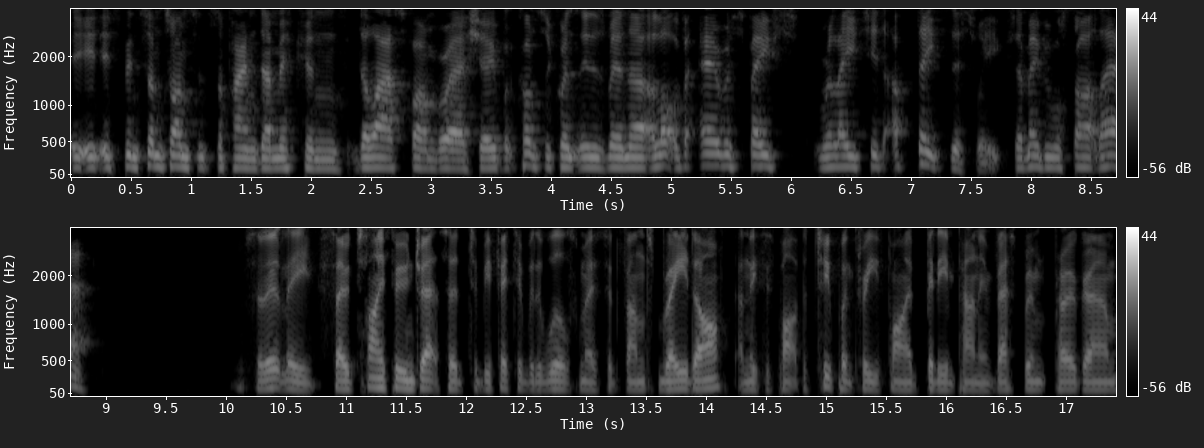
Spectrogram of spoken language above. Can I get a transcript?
it, has been some time since the pandemic and the last Farnborough Air Show, but consequently, there's been a, a lot of aerospace related updates this week. So maybe we'll start there. Absolutely. So Typhoon jets are to be fitted with the world's most advanced radar, and this is part of the 2.35 billion pound investment program,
